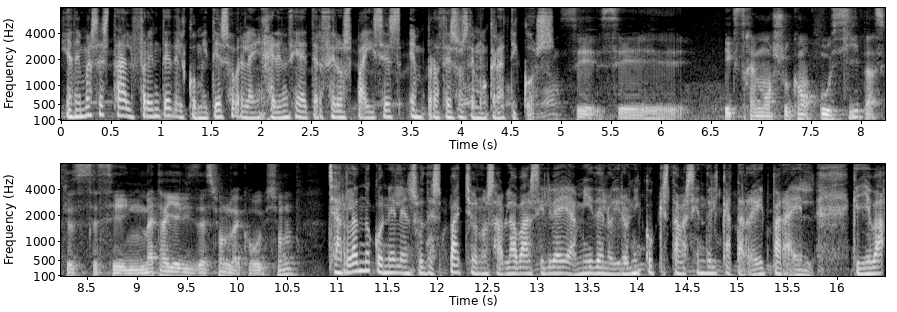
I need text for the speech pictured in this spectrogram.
y además está al frente del Comité sobre la injerencia de terceros países en procesos democráticos. C'est extrêmement choquant aussi parce que c'est une matérialisation de la corruption. Charlando con él en su despacho nos hablaba a Silvia y a mí de lo irónico que estaba siendo el Qatargate para él, que lleva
